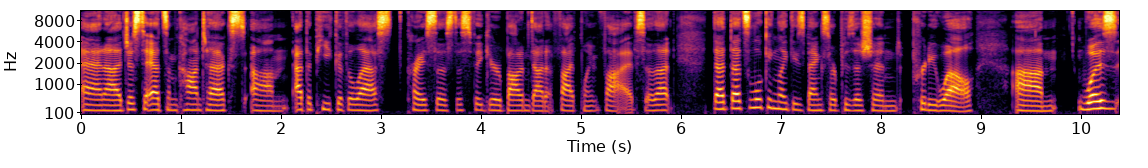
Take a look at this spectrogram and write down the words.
And uh, just to add some context, um, at the peak of the last crisis, this figure bottomed out at 5.5. So that that that's looking like these banks are positioned pretty well. Um, was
